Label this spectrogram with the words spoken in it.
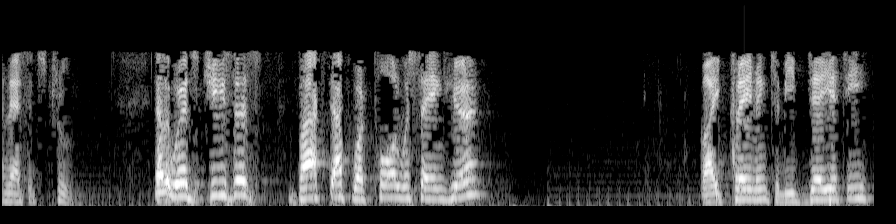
unless it's true. In other words, Jesus backed up what Paul was saying here by claiming to be deity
